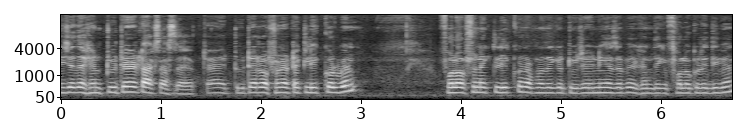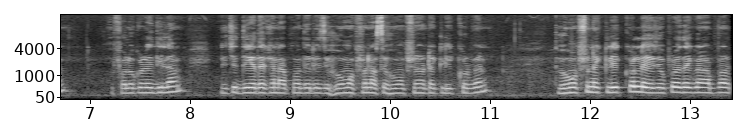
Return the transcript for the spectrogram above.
নিচে দেখেন টুইটারে টাক্স আছে একটা। টুইটার অপশনে একটা ক্লিক করবেন। ফলো অপশনে ক্লিক করে আপনাদেরকে টুইটারে নিয়ে যাবে। এখান থেকে ফলো করে দিবেন। ফলো করে দিলাম। নিচের দিকে দেখেন আপনাদের এই যে হোম অপশন আছে হোম অপশনে একটা ক্লিক করবেন। তো হোম অপশনে ক্লিক করলে এই যে উপরে দেখবেন আপনার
